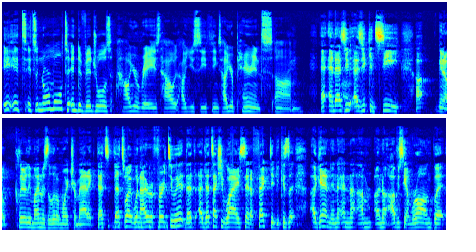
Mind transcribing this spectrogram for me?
it, it's it's normal to individuals how you're raised, how how you see things, how your parents. Um, And, and as you as you can see, uh, you know, clearly mine was a little more traumatic. That's that's why when I refer to it, that uh, that's actually why I said affected because uh, again, and and I'm, I know obviously I'm wrong, but.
